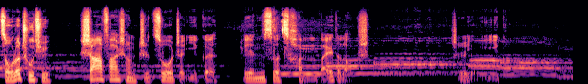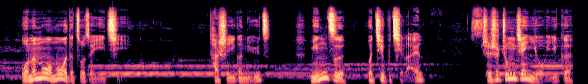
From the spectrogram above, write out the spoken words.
走了出去，沙发上只坐着一个脸色惨白的老师，只有一个。我们默默的坐在一起。她是一个女子，名字我记不起来了，只是中间有一个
